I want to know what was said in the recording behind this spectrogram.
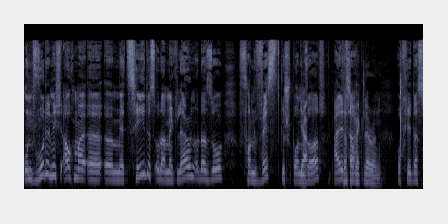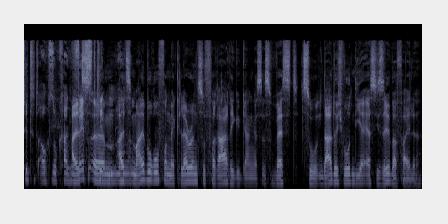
Und wurde nicht auch mal äh, äh, Mercedes oder McLaren oder so von West gesponsert? Alter. Das war McLaren. okay, das hittet auch so krank. Als, Westkippen, ähm, als Marlboro von McLaren zu Ferrari gegangen ist, ist West zu. Und dadurch wurden die ja erst die Silberpfeile.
